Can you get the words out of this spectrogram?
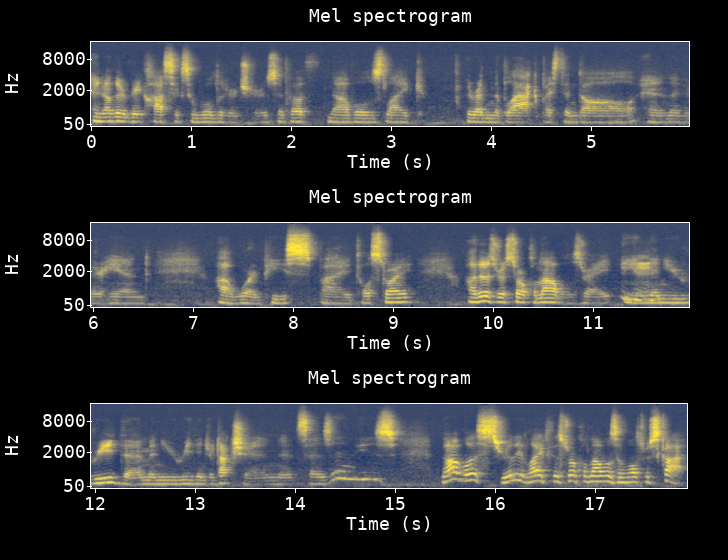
and other great classics of world literature. So both novels like The Red and the Black by Stendhal, and on the other hand, uh, War and Peace by Tolstoy. Uh, those are historical novels, right? Mhm. And then you read them and you read the introduction, and it says, and these novelists really liked the historical novels of Walter Scott.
